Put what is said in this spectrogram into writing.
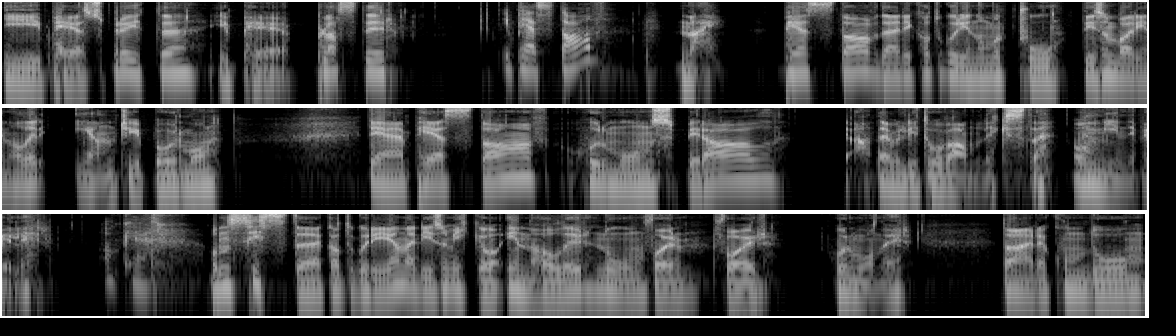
i p-sprøyte, i p-plaster. I p-stav. Nei. P-stav det er i kategori nummer to, de som bare inneholder én type hormon. Det er p-stav, hormonspiral, ja, det er vel de to vanligste, og minipiller. Ok. Og den siste kategorien er de som ikke inneholder noen form for hormoner. Da er det kondom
